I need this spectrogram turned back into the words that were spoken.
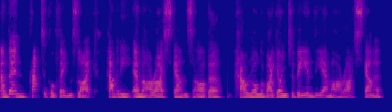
and then practical things like how many mri scans are there? How long am i going to be in the mri scanner?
